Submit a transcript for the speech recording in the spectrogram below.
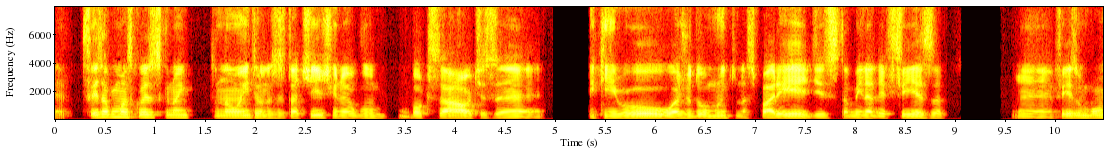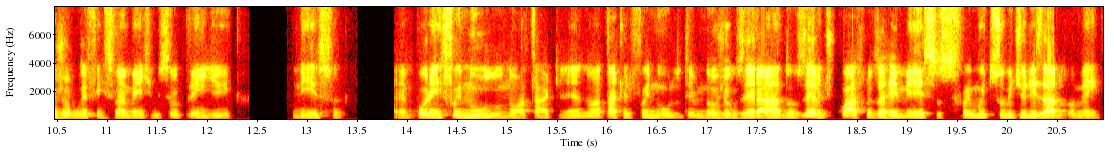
É, fez algumas coisas que não, não entram nas estatísticas, né? alguns box-outs, é, pick and roll, ajudou muito nas paredes, também na defesa. É, fez um bom jogo defensivamente, me surpreendi nisso. É, porém, foi nulo no ataque. Né? No ataque ele foi nulo. Terminou o jogo zerado, 0 de 4 nos arremessos. Foi muito subutilizado também.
